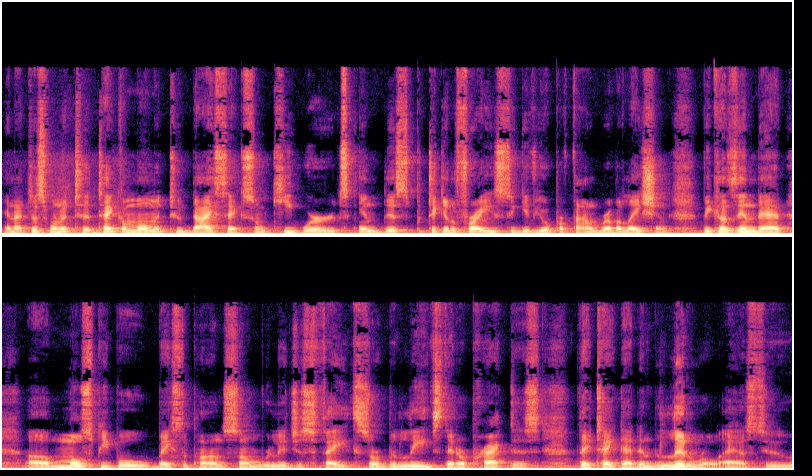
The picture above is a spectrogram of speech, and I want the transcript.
And I just wanted to take a moment to dissect some key words in this particular phrase to give you a profound revelation. Because in that, uh, most people, based upon some religious faiths or beliefs that are practiced, they take that in the literal as to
